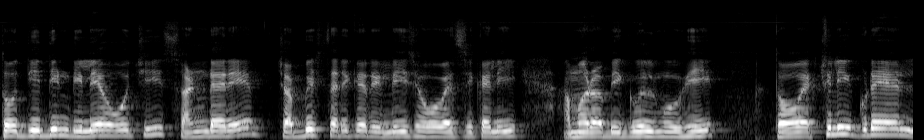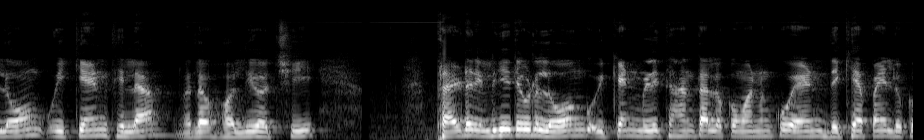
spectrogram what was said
तो दि दिन डिले हो संडे चौबीस तारिख रिलीज हो बेसिकली आमर बिगुल मुवि तो एक्चुअली गोटे लंग वीकेंड थी मतलब हली अच्छी फ्राइडे रिलीज होते गोटे लंग विकेड मिली था लोक मूँ एंड देखापी लोक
